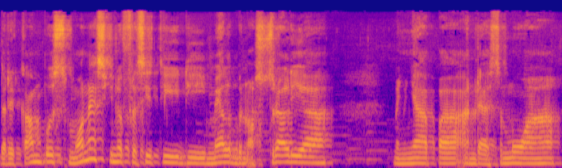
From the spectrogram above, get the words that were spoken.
dari kampus Monash University di Melbourne, Australia, menyapa Anda semua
